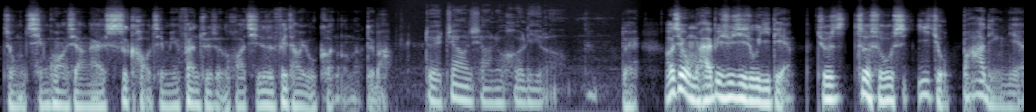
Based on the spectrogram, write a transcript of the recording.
这种情况下来思考这名犯罪者的话，其实是非常有可能的，对吧？对，这样想就合理了。对而且我们还必须记住一点，就是这时候是一九八零年，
